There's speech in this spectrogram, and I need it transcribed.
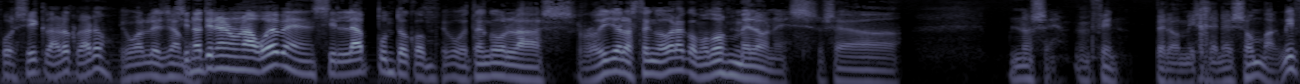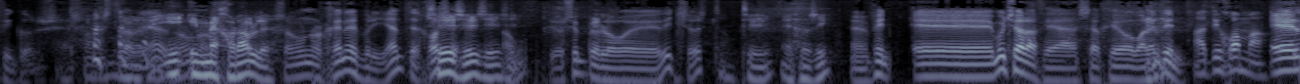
Pues sí, claro, claro. Igual les llamo. Si no tienen una web, en sinlab.com. Sí, porque tengo las rodillas, las tengo ahora como dos melones. O sea, no sé, en fin. Pero mis genes son magníficos, son extraordinarios. Inmejorables. Son unos genes brillantes, José. Sí, sí, sí, Yo siempre lo he dicho esto. Sí, eso sí. En fin, eh, muchas gracias, Sergio Valentín. A ti, Juanma. El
